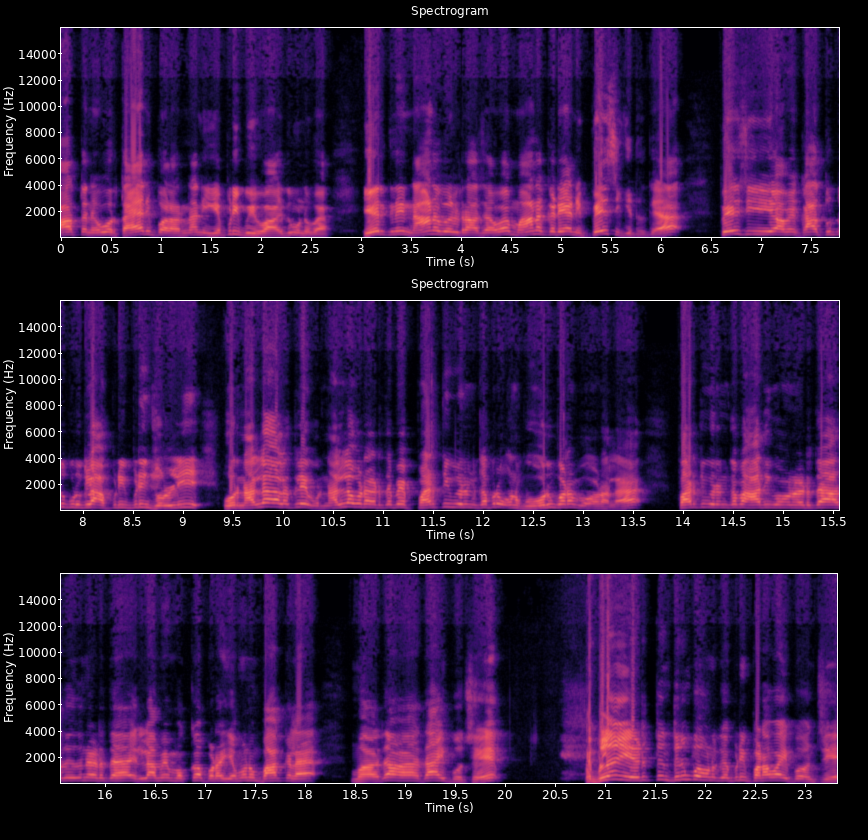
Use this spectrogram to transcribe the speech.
பார்த்தனே ஒரு தயாரிப்பாளர்னா நீ எப்படி போய் வா இது பண்ணுவ ஏற்கனவே ஞானவேல் ராஜாவை மானக்கடையாக நீ பேசிக்கிட்டு இருக்க. பேசி அவன் கா துட்டு கொடுக்கல அப்படி இப்படின்னு சொல்லி ஒரு நல்ல காலத்திலே ஒரு நல்ல படம் எடுத்த போய் பருத்தி வீரனுக்கு அப்புறம் உனக்கு ஒரு படம் ஓடலை. பருத்தி வீரனுக்கு அப்புறம் ஆதிபவன் எடுத்த அது இதுன்னு எடுத்த எல்லாமே மொக்க படம் எவனும் பார்க்கல. இதாகி போச்சு இப்படிலாம் எடுத்து திரும்ப உனக்கு எப்படி பட வாய்ப்பு வந்துச்சு?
